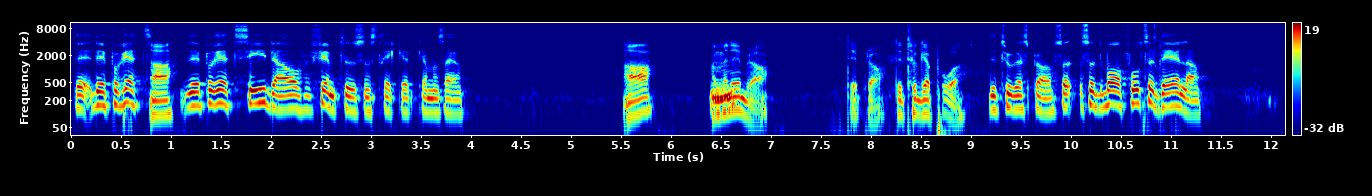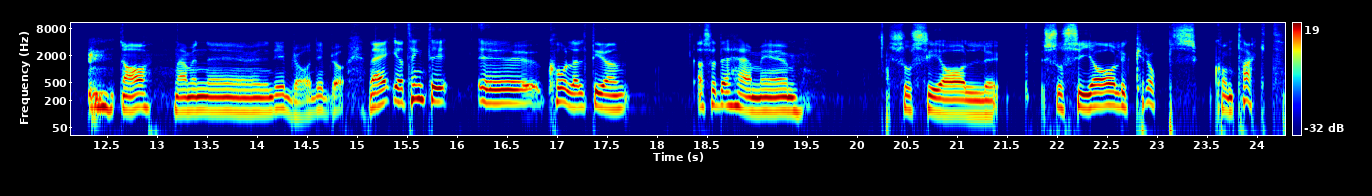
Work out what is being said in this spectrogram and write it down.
Det, det, är, på rätt, Ja. det är på rätt sida av 5000-strecket kan man säga. Ja, ja Mm. men det är bra. Det är bra. Det tuggar på. Det tuggas på. Så, så det bara fortsätt dela. Ja, nej men eh, det är bra, det är bra. Nej, jag tänkte eh, kolla lite grann, alltså det här med social, social kroppskontakt.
